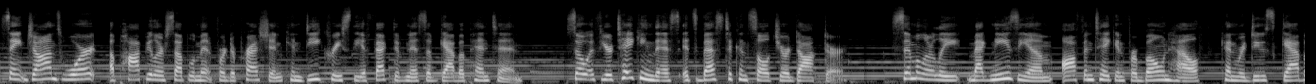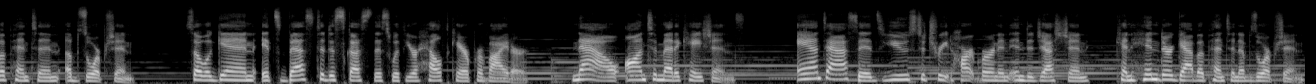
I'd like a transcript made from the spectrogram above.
St. John's wort, a popular supplement for depression, can decrease the effectiveness of gabapentin. So if you're taking this, it's best to consult your doctor. Similarly, magnesium, often taken for bone health, can reduce gabapentin absorption. So again, it's best to discuss this with your healthcare provider. Now, on to medications. Antacids used to treat heartburn and indigestion can hinder gabapentin absorption.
